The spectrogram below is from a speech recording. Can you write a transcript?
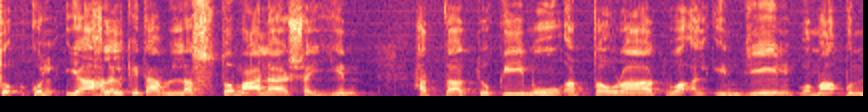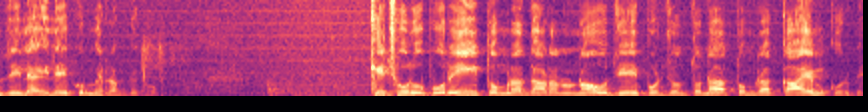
তো কুল ইয়া আহলাল কিতাব লস্তুম আলা শাইয়িন হাত্তা তুকিমু আত-তাওরাত ওয়া আল ইনজিল ওয়া মা উনজিলা ইলাইকুম মির রাব্বিকুম। কিছুর উপরেই তোমরা দাঁড়ানো নাও, যে পর্যন্ত না তোমরা কায়েম করবে।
